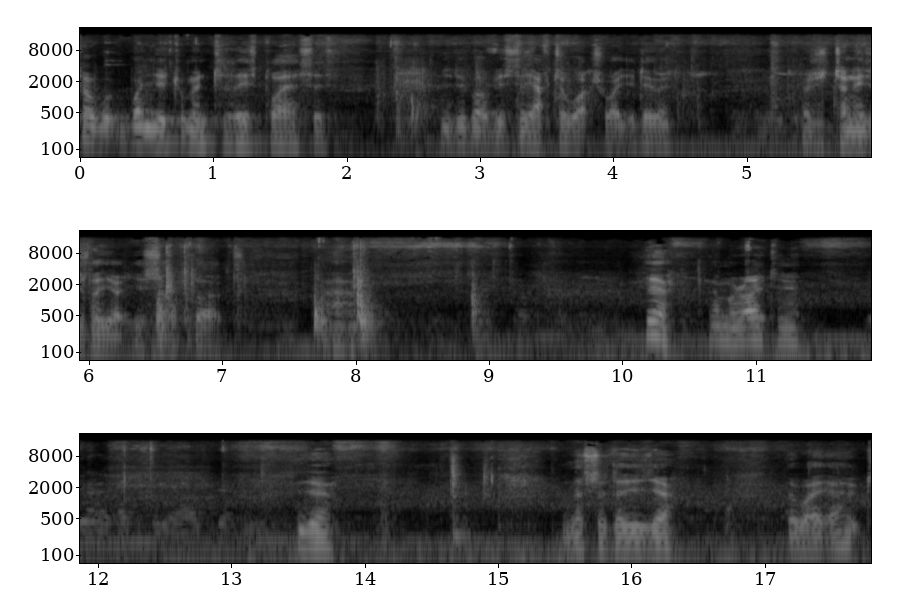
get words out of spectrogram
so when you come into these places, you do obviously have to watch what you're doing, because you can easily get yourself hooked. Um, yeah, am I right here? Yeah. And this is the uh, the way out.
